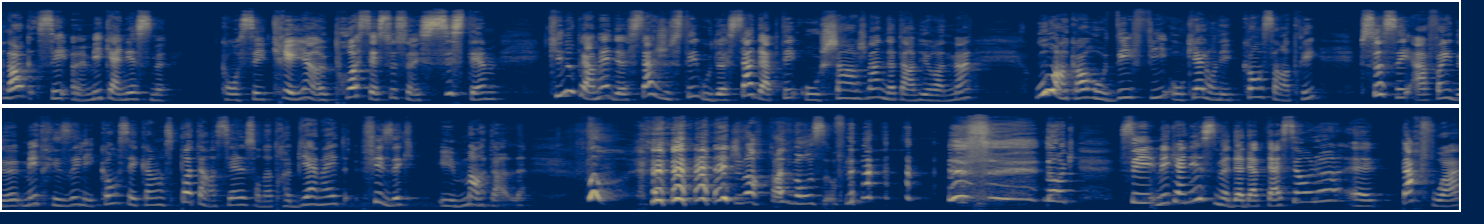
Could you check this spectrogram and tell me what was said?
Donc, c'est un mécanisme qu'on s'est créé, un processus, un système qui nous permet de s'ajuster ou de s'adapter aux changements de notre environnement ou encore aux défis auxquels on est concentré. Puis ça, c'est afin de maîtriser les conséquences potentielles sur notre bien-être physique et mental. Je vais reprendre mon souffle. Donc, ces mécanismes d'adaptation-là, euh, parfois,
